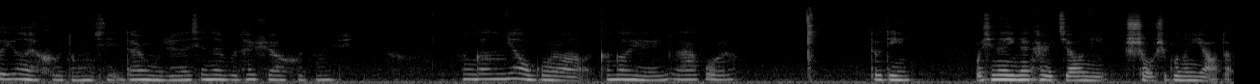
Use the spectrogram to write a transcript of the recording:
可以用来喝东西，但是我觉得现在不太需要喝东西。刚刚尿过了，刚刚也拉过了。豆丁，我现在应该开始教你，手是不能咬的。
